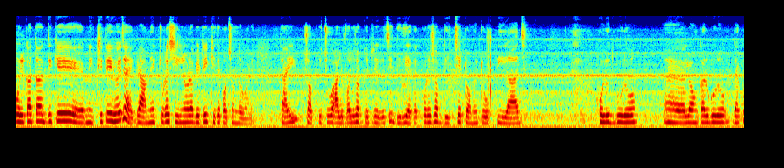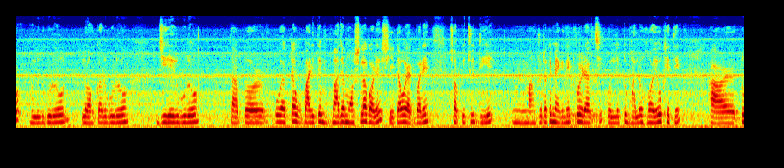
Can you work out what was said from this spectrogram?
কলকাতার দিকে মিক্সিতেই হয়ে যায়, গ্রামে একটু ওরা শিলনোড়া বেটেই খেতে পছন্দ করে। তাই সব কিছু আলু ফালু সব কেটে রেখেছি। দিদি এক এক করে সব দিচ্ছে, টমেটো, পেঁয়াজ, হলুদ গুঁড়ো লঙ্কার গুঁড়ো। দেখো, হলুদ গুঁড়ো, লঙ্কার গুঁড়ো, জিরের গুঁড়ো তারপর ও একটা বাড়িতে ভাজা মশলা করে, সেটাও একবারে সব কিছু দিয়ে মাংসটাকে ম্যারিনেট করে রাখছি, করলে একটু ভালো হয়ও খেতে, আর একটু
